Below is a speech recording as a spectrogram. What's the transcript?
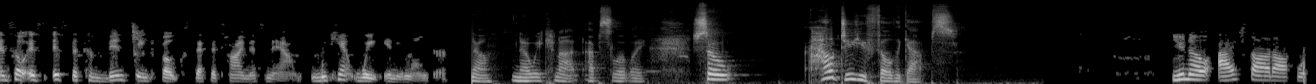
And so it's it's the convincing folks that the time is now. We can't wait any longer. No, no, we cannot. Absolutely. So how do you fill the gaps? You know, I start off with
